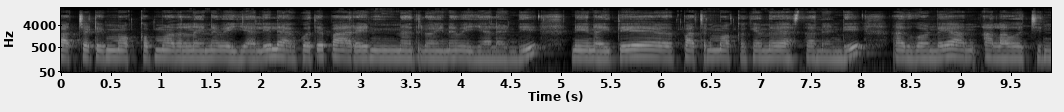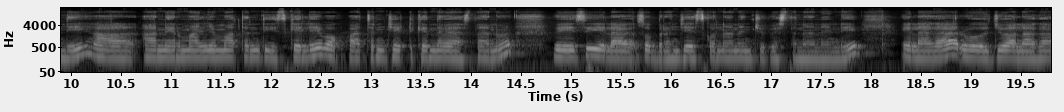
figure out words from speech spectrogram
పచ్చటి మొక్క మొదలనైనా వెయ్యాలి లేకపోతే పారే నదిలో అయినా వెయ్యాలండి. నేనైతే పచ్చని మొక్క కింద వేస్తానండి. అదిగోండి అలా వచ్చింది. వచ్చింది. ఆ నిర్మాల్యం మొత్తం తీసుకెళ్ళి ఒక పచ్చని చెట్టు కింద వేస్తాను. వేసి ఇలా శుభ్రం చేసుకున్నానని చూపిస్తున్నానండి. ఇలాగా రోజు అలాగా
